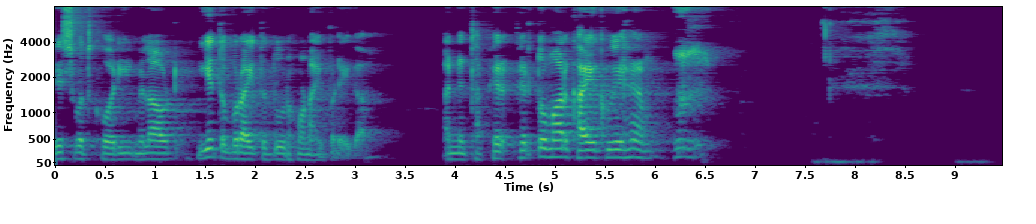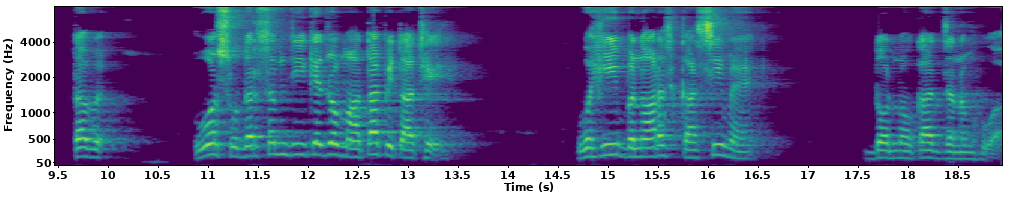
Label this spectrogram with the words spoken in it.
रिश्वतखोरी मिलावट, ये तो बुराई तो दूर होना ही पड़ेगा। अन्यथा फिर फिर तो मार खाए हुए हैं हम। तब वो सुदर्शन जी के जो माता पिता थे, वही बनारस काशी में दोनों का जन्म हुआ।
